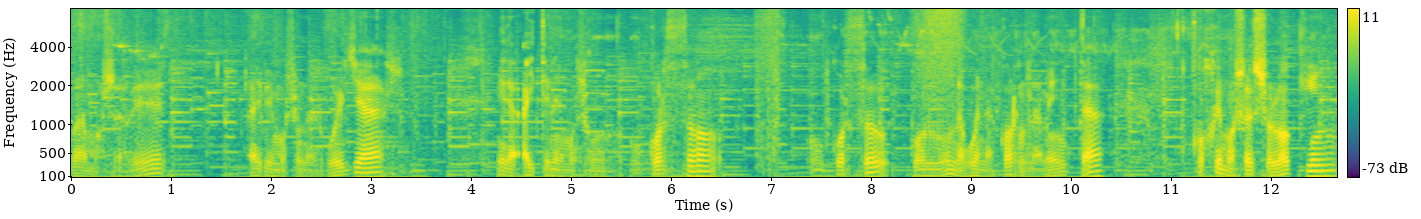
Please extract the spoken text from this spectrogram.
vamos a ver ahí vemos unas huellas mira ahí tenemos un, corzo un corzo con una buena cornamenta cogemos el solokin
